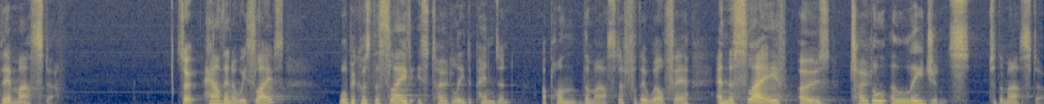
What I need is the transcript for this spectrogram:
their master. So, how then are we slaves? Well, because the slave is totally dependent upon the master for their welfare, and the slave owes total allegiance to the master.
